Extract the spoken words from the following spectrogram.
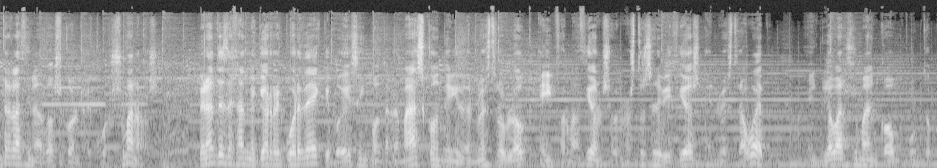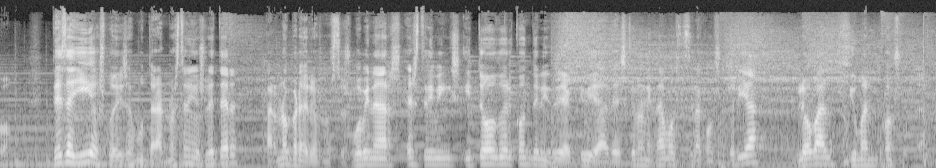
relacionados con recursos humanos. Pero antes dejadme que os recuerde que podéis encontrar más contenido en nuestro blog e información sobre nuestros servicios en nuestra web, en globalhumancom.com. Desde allí os podéis apuntar a nuestra newsletter para no perderos nuestros webinars, streamings y todo el contenido y actividades que organizamos desde la consultoría Global Human Consultants.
